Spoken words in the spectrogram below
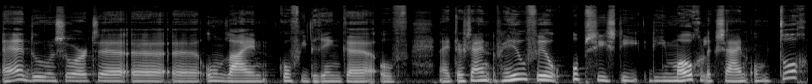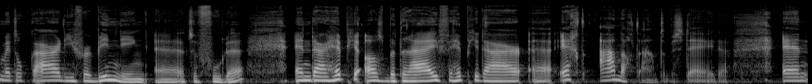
Hè, doe een soort online koffie drinken. Of, nee, er zijn heel veel opties die, die mogelijk zijn om toch met elkaar die verbinding te voelen. En daar heb je als bedrijf heb je daar echt aandacht aan te besteden. En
